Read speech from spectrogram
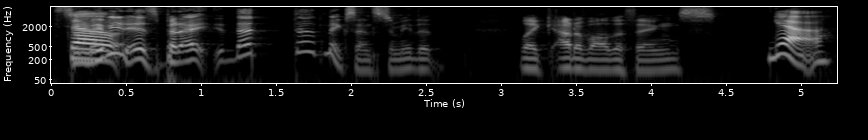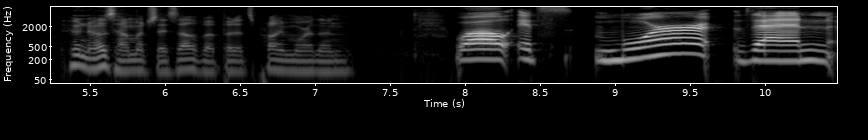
So, so, maybe it is, but I that that makes sense to me that like out of all the things. Yeah. Who knows how much they sell of it, but it's probably more than Well, it's more than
